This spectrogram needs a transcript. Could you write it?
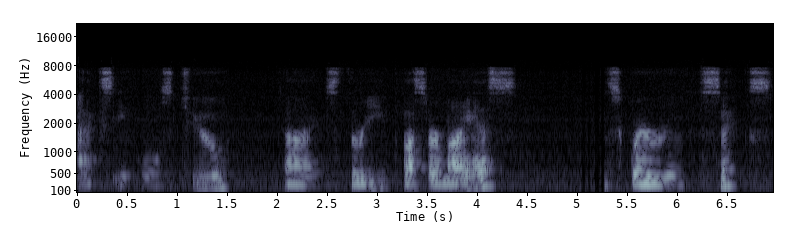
x equals 2 times 3 plus or minus the square root of 6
